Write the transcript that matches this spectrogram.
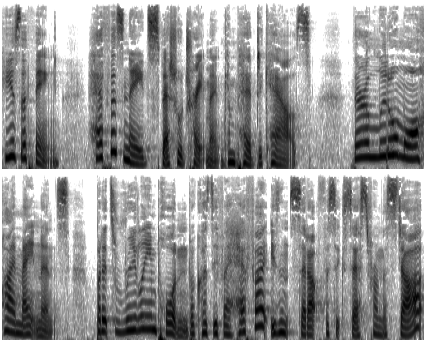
Here's the thing heifers need special treatment compared to cows. They're a little more high maintenance, but it's really important because if a heifer isn't set up for success from the start,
